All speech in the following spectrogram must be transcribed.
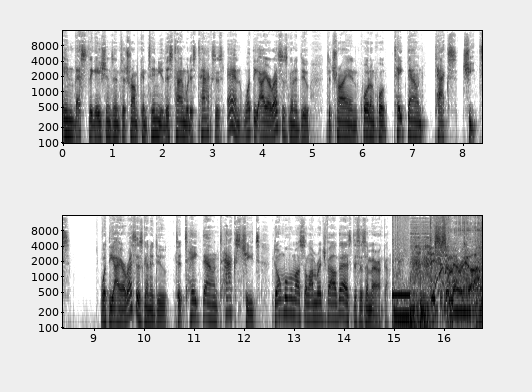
investigations into Trump continue, this time with his taxes and what the IRS is going to do to try and quote unquote take down tax cheats. What the IRS is going to do to take down tax cheats. Don't move a muscle. I'm Rich Valdes. This is America. This is America.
